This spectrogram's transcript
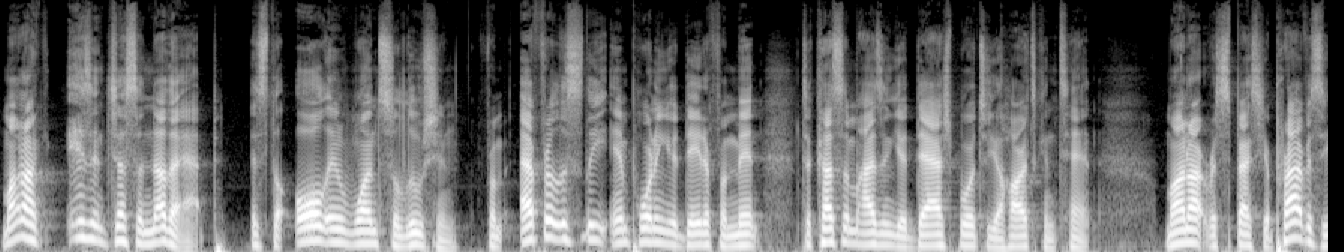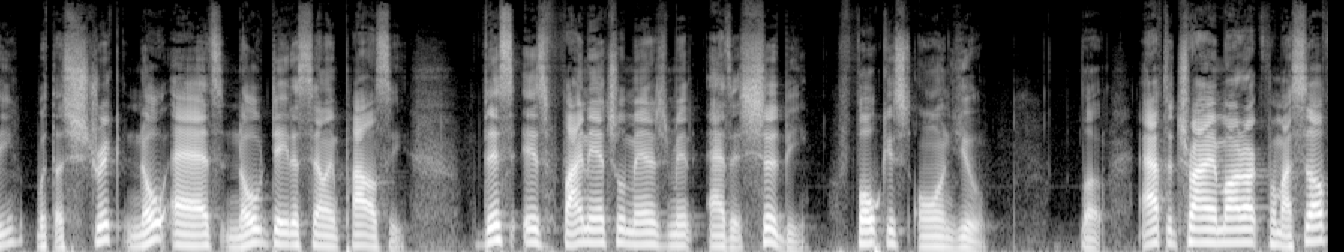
Monarch isn't just another app, it's the all in one solution. From effortlessly importing your data from Mint to customizing your dashboard to your heart's content. Monarch respects your privacy with a strict no ads, no data selling policy. This is financial management as it should be, focused on you. Look, after trying Monarch for myself,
